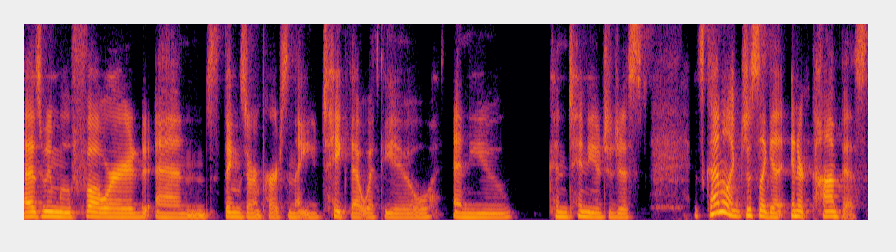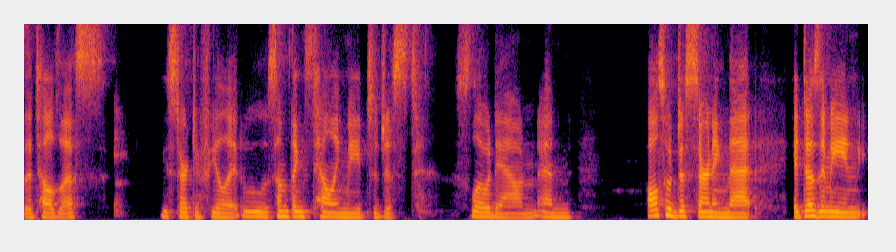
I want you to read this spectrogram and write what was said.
as we move forward and things are in person that you take that with you and you continue to just it's kind of like just like an inner compass that tells us you start to feel it. Ooh something's telling me to just slow down. And also discerning that it doesn't mean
